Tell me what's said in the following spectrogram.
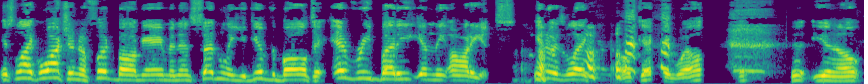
It's like watching a football game and then suddenly you give the ball to everybody in the audience. You know, it's like, okay, well, you know,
